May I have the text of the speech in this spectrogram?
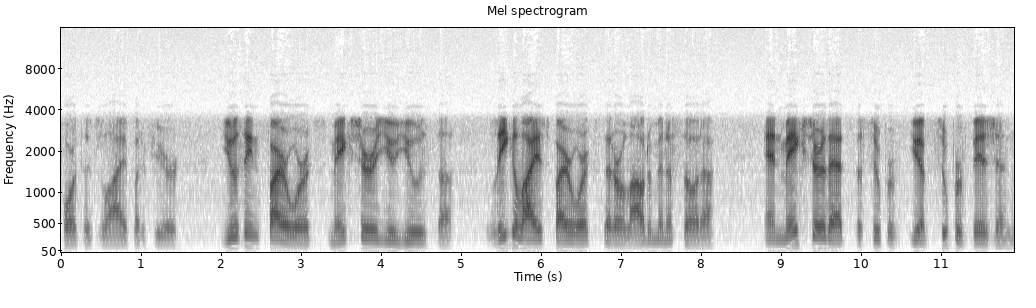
4th of July, but if you're using fireworks, make sure you use the legalized fireworks that are allowed in Minnesota, and make sure that the super you have supervision,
